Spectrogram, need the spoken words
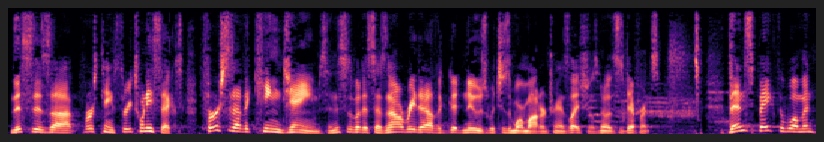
this is uh, 1 Kings 3.26. First is out of the King James, and this is what it says. And I'll read it out of the Good News, which is a more modern translation. Let's notice the difference. Then spake the woman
